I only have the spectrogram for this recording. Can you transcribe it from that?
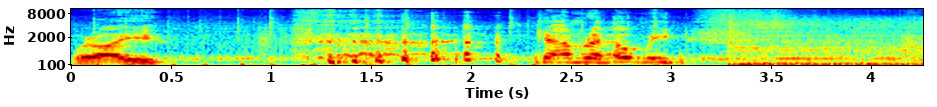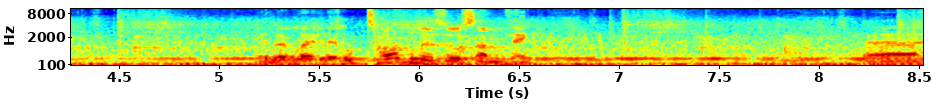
Where are you? Camera, help me! They look like little toddlers or something. Uh,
